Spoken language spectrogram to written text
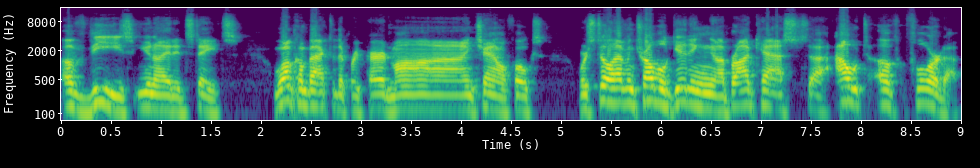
of these United States. Welcome back to the Prepared Mind channel, folks. We're still having trouble getting uh, broadcasts uh, out of Florida.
